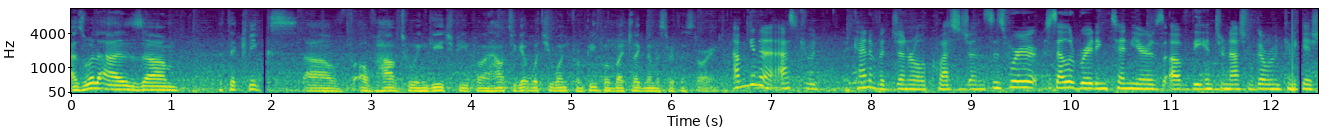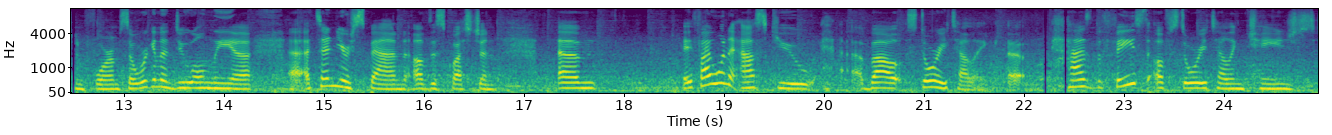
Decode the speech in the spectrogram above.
as well as um, the techniques of, of how to engage people and how to get what you want from people by telling them a certain story. I'm going to ask you a, kind of a general question. Since we're celebrating 10 years of the International Government Communication Forum, so we're going to do only a, a 10 year span of this question. Um, if I want to ask you about storytelling, uh, has the face of storytelling changed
